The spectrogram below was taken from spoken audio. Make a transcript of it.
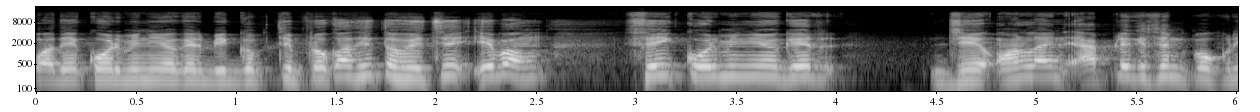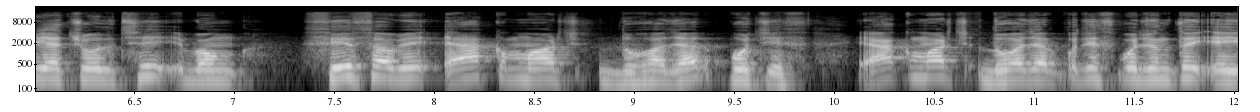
পদে কর্মী নিয়োগের বিজ্ঞপ্তি প্রকাশিত হয়েছে এবং সেই কর্মী নিয়োগের যে অনলাইন অ্যাপ্লিকেশন প্রক্রিয়া চলছে এবং শেষ হবে এক মার্চ দু হাজার পঁচিশ। এক মার্চ দু হাজার পঁচিশ পর্যন্ত এই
